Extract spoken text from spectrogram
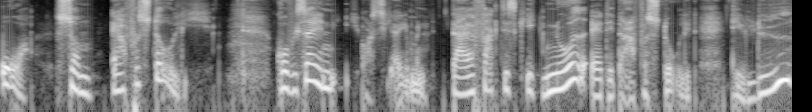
ord, som er forståelige. Går vi så ind og siger, jamen, der er faktisk ikke noget af det, der er forståeligt. Det er lyde.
